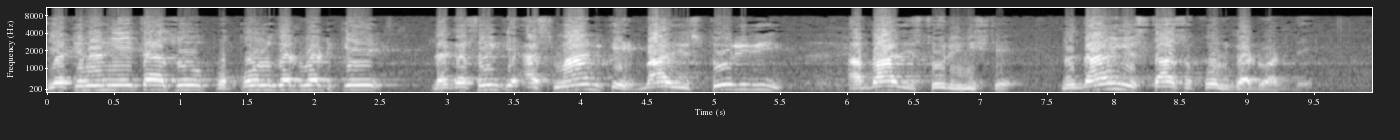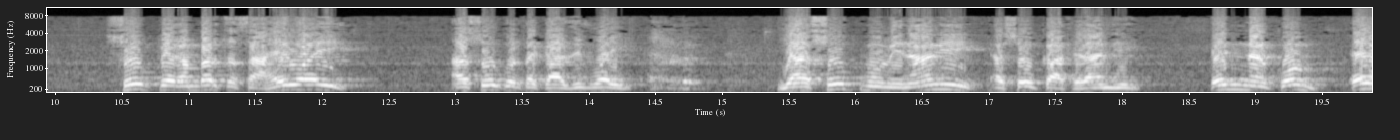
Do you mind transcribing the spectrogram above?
یقینا یې تاسو په قول ګډوډ کې لکه څنګه چې اسمان کې بعض استوري دي او بعض استوري نشته نو دا یې تاسو قول ګډوډ دی څوک پیغمبر ته ساحر وایي او څوک ورته کاذب وایي یا څوک مؤمنان دي او څوک کافران دي انکم اے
